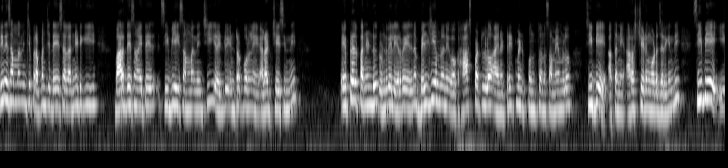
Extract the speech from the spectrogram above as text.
దీనికి సంబంధించి ప్రపంచ దేశాలన్నిటికీ భారతదేశం అయితే సిబిఐకి సంబంధించి రెడ్ ఇంటర్పోల్ని అలర్ట్ చేసింది. ఏప్రిల్ పన్నెండు రెండు వేల ఇరవై ఐదున బెల్జియంలోని ఒక హాస్పిటల్లో ఆయన ట్రీట్మెంట్ పొందుతున్న సమయంలో సిబిఐ అతన్ని అరెస్ట్ చేయడం కూడా జరిగింది. సిబిఐ ఈ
